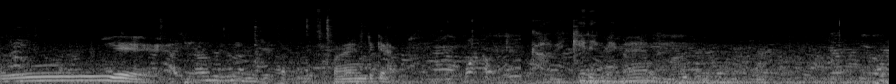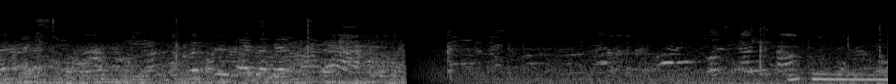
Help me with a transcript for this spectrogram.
Oh yeah. Let's find the gap kidding me, man? Mm -hmm.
